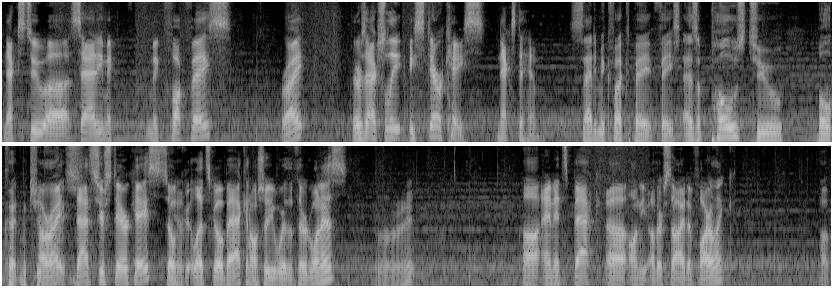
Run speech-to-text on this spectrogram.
next to uh, Sadie Mc, McFuckface, right? There's actually a staircase next to him. Sadie McFuckface, as opposed to Bullcut McShit All right, that's your staircase. So Yep. let's go back, and I'll show you where the third one is. all right. Uh, and it's back uh, on the other side of Firelink, Up,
